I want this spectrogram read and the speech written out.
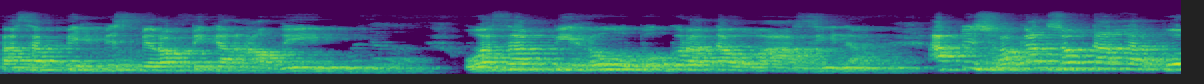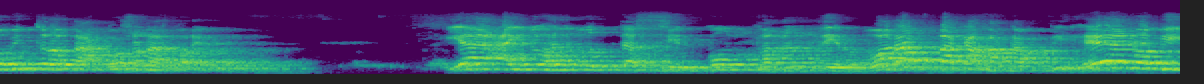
ফাসাব্বিহ বিসমি আযীম। ওয়াসাব্বিহু ওয়া আসিলা। আপনি সকাল সন্ধ্যা আল্লাহর পবিত্রতা ঘোষণা করেন। ইয়া আইয়ুহাল মুদ্দাসসির কুম ফাআনযির ওয়া রাব্বাকা হে নবী।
